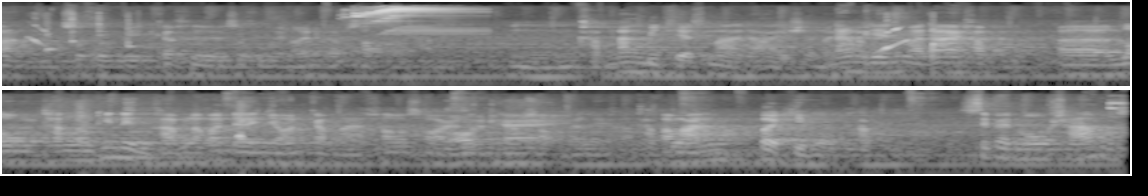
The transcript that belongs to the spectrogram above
ฝั่งสุขุมวิทก็คือสุขุมวิทร้อยหนึ่งกับสองครับอืมครับนั่ง BTS มาได้ใช่ไหมนั่งไปเที่ยวมาได้ครับเอ่อลงทางลงที่1ครับแล้วก็เดินย้อนกลับมาเข้าซอยร้อยหนึ่งกับสองได้เลยครับครับประร้ามาณนเปิดกี่โมงครับ11โมงเช้าถึง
